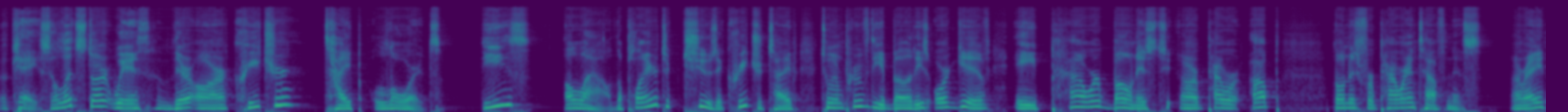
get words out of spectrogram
Okay, so let's start with there are creature type lords. These allow the player to choose a creature type to improve the abilities or give a power bonus to or power up bonus for power and toughness. All right.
